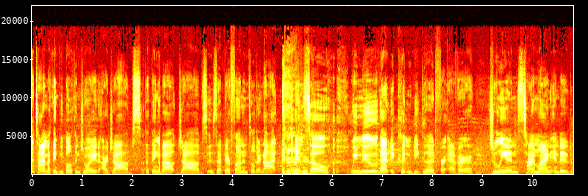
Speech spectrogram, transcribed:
At the time, I think we both enjoyed our jobs. But the thing about jobs is that they're fun until they're not. and so we knew that it couldn't be good forever. Mm. Julien's timeline ended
